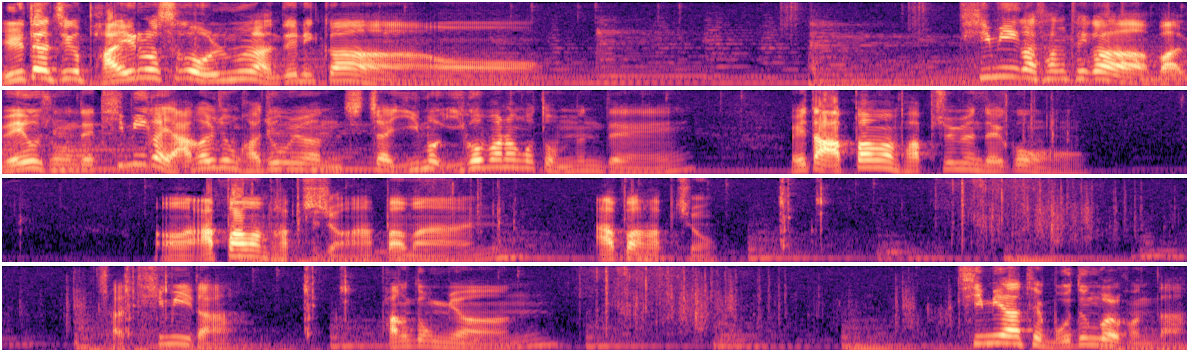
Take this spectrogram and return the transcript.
일단 지금 바이러스가 옮으면 안 되니까 어 티미가 상태가 마- 매우 좋은데 티미가 약을 좀 가져오면 진짜 이거 이거만 한 것도 없는데. 일단 아빠만 밥 주면 되고. 어 아빠만 밥 주죠. 아빠만. 아빠 밥줘. 자 티미다. 방독면. 티미한테 모든 걸 건다.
